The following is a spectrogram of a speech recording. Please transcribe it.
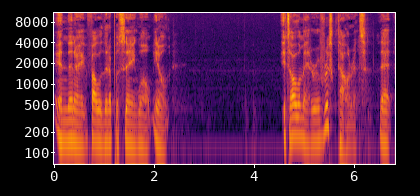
And then I followed that up with saying, well, you know, it's all a matter of risk tolerance. That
